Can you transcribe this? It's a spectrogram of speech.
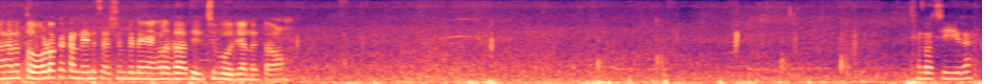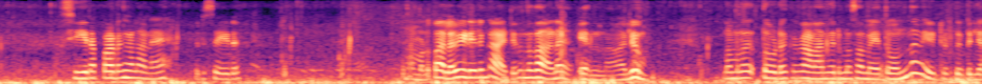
അങ്ങനെ തോടൊക്കെ കണ്ടതിന് ശേഷം പിന്നെ ഞങ്ങൾ ഇതാ തിരിച്ചു പോരുകയാണ് കേട്ടോ. കണ്ടോ ചീര? ചീരപ്പാടങ്ങളാണേ ഒരു സൈഡ് നമ്മൾ പല വീഡിയോയിലും കാട്ടിരുന്നതാണ് എന്നാലും നമ്മൾ തോടൊക്കെ കാണാൻ വരുന്ന സമയത്ത് ഒന്നും വീട്ടെടുത്തിട്ടില്ല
